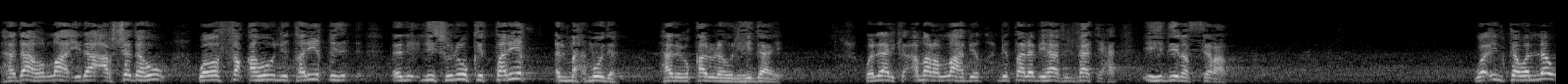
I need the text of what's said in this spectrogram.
هداه الله إذا أرشده ووفقه لطريق لسلوك الطريق المحمودة. هذا يقال له الهداية. ولذلك أمر الله بطلبها في الفاتحة. اهدنا الصراط. وإن تولوا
